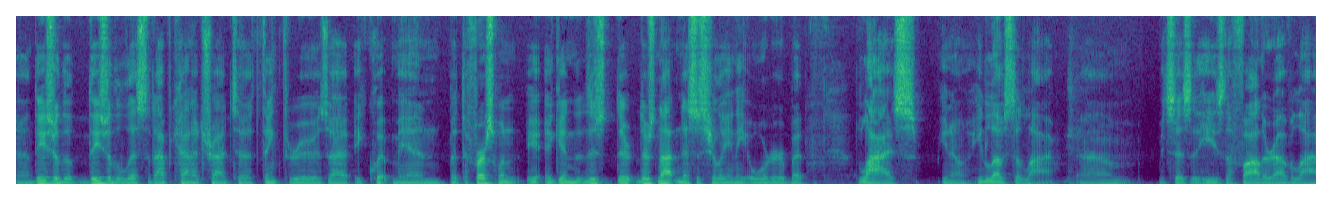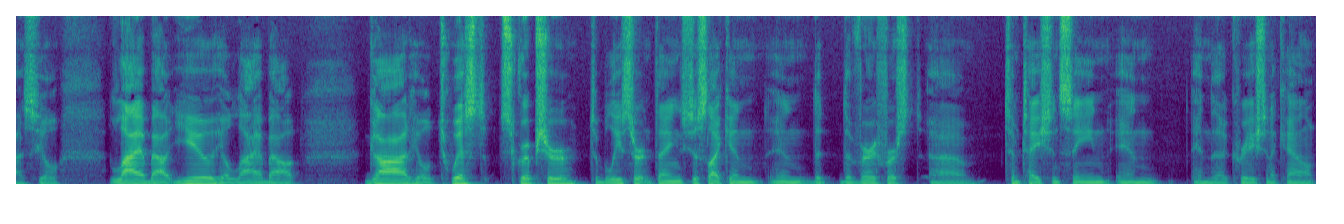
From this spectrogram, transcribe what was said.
Uh, these are the these are the lists that I've kind of tried to think through as I equip men. But the first one, again, there's there, there's not necessarily any order, but lies. You know, he loves to lie. Um, it says that he's the father of lies. He'll lie about you. He'll lie about God. He'll twist Scripture to believe certain things, just like in in the the very first uh, temptation scene in in the creation account.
